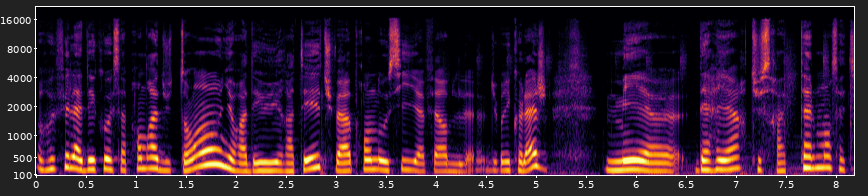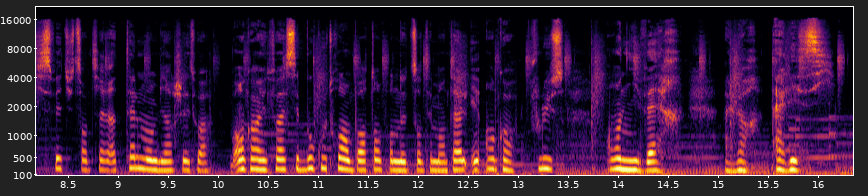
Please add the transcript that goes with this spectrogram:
refais la déco, ça prendra du temps, il y aura des ratés, tu vas apprendre aussi à faire du bricolage, mais euh, derrière, tu seras tellement satisfait, tu te sentiras tellement bien chez toi. Encore une fois, c'est beaucoup trop important pour notre santé mentale et encore plus en hiver. Alors allez-y.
